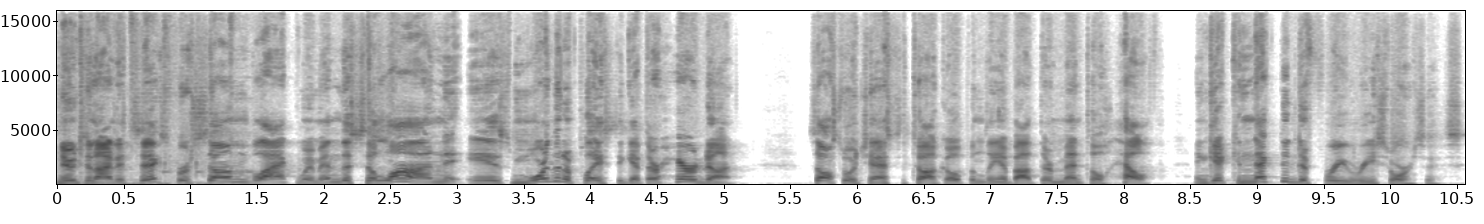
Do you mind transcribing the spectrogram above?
New tonight at 6, for some black women, the salon is more than a place to get their hair done. It's also a chance to talk openly about their mental health and get connected to free resources.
